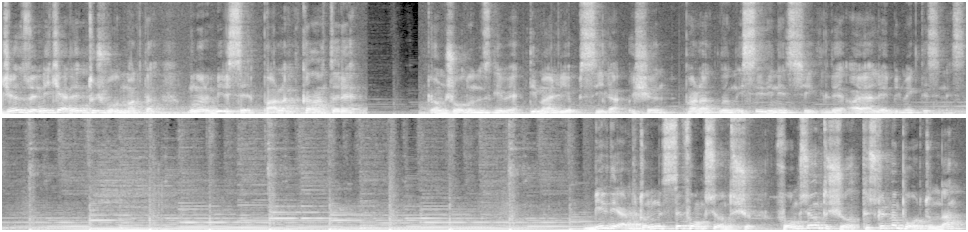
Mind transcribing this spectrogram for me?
Cihaz üzerinde iki adet tuş bulunmakta. Bunların birisi parlaklık anahtarı. Görmüş olduğunuz gibi dimerli yapısıyla ışığın parlaklığını istediğiniz şekilde ayarlayabilmektesiniz. Bir diğer butonumuz ise fonksiyon tuşu. Fonksiyon tuşu püskürtme portundan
